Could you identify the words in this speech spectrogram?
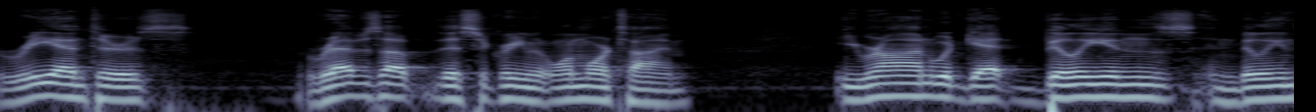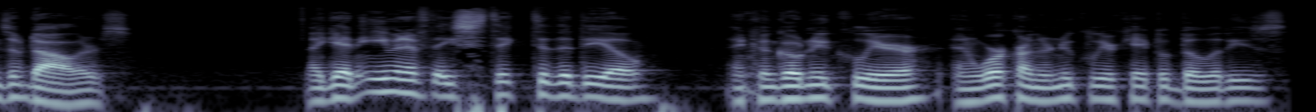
re enters, revs up this agreement one more time, Iran would get billions and billions of dollars. Again, even if they stick to the deal and can go nuclear and work on their nuclear capabilities,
